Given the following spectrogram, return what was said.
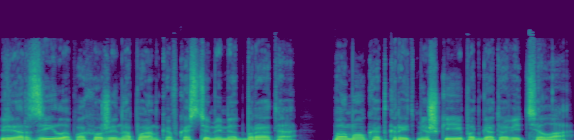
Верзила, похожий на панка в костюме медбрата, помог открыть мешки и подготовить тела.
